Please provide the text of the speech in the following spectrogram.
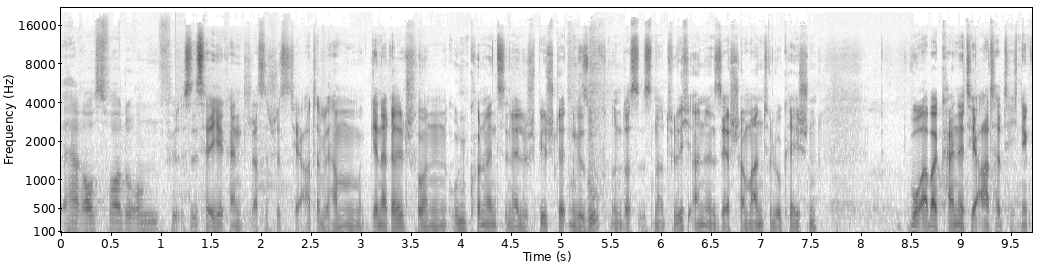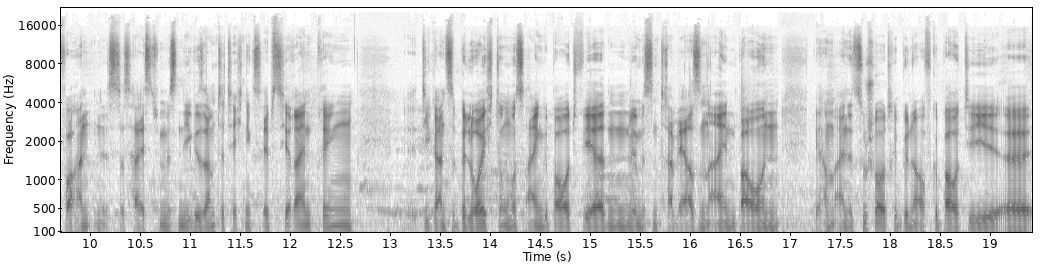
Herausforderung für. Es ist ja hier kein klassisches Theater. Wir haben generell schon unkonventionelle Spielstätten gesucht und das ist natürlich eine sehr charmante Location, wo aber keine Theatertechnik vorhanden ist. Das heißt, wir müssen die gesamte Technik selbst hier reinbringen die ganze Beleuchtung muss eingebaut werden, wir müssen Traversen einbauen. Wir haben eine Zuschauertribüne aufgebaut, die äh,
